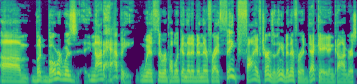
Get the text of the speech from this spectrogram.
Um, but Boebert was not happy with the Republican that had been there for, I think, five terms. I think he'd been there for a decade in Congress.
